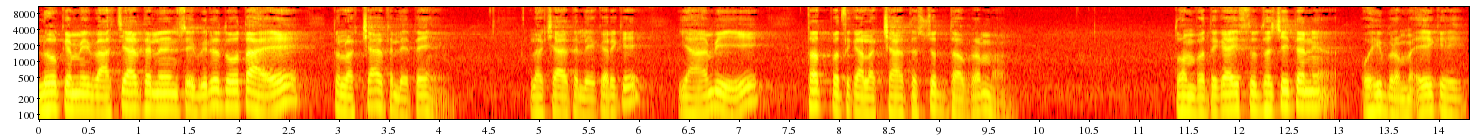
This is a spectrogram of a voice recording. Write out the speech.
लोक में वाच्यार्थ लेने से विरोध होता है तो लक्ष्यार्थ लेते हैं। लक्ष्यार्थ लेकर के यहाँ भी तत्पथ का लक्ष्यार्थ शुद्ध ब्रह्म। त्वमपति का ही शुद्ध चैतन्य, वही ब्रह्म एक है।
